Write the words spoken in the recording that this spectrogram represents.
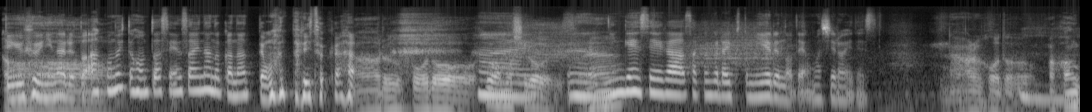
っていう風になるとあこの人本当は繊細なのかなって思ったりとか。なるほど、はい。面白いですね、うん、人間性が酒蔵行くと見えるので面白いです。なるほど、うん。まあ、ファン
